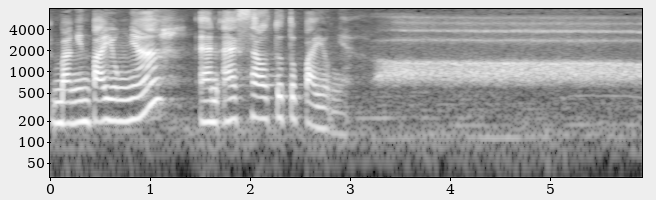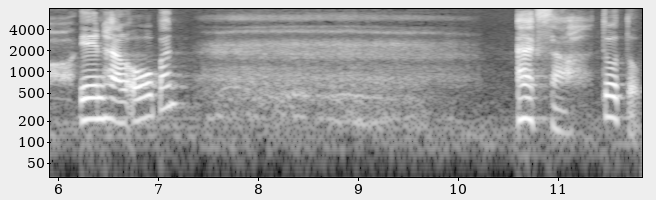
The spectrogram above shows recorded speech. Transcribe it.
Kembangin payungnya, and exhale, tutup payungnya. Inhale, open. Exhale, tutup.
